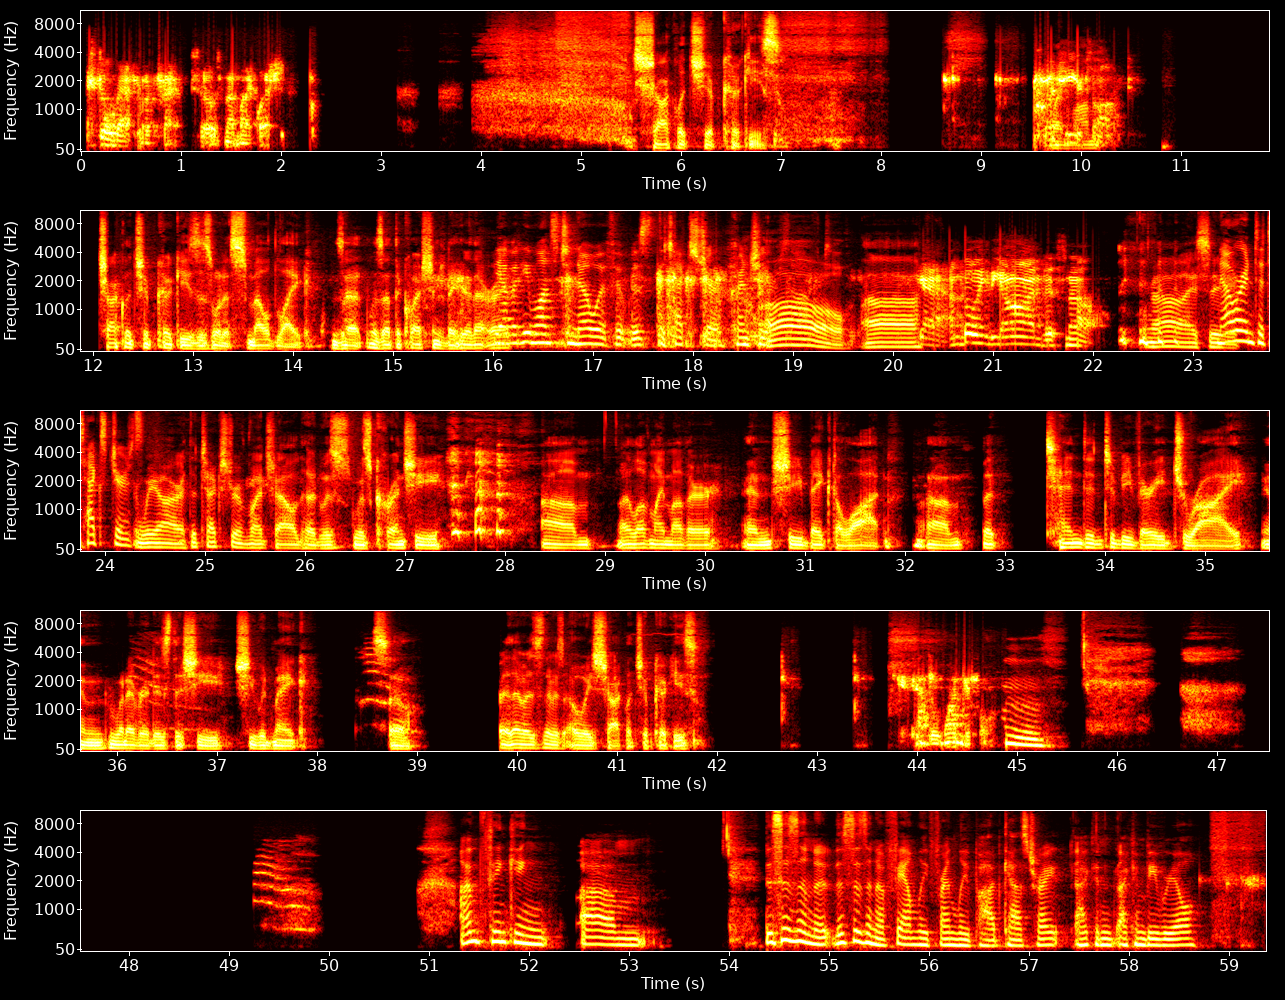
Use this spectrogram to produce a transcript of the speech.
I stole that from a friend, so it's not my question. Chocolate chip cookies. Crunchy or soft? Chocolate chip cookies is what it smelled like. Is that was that the question? Did I hear that right? Yeah, but he wants to know if it was the texture, crunchy. or oh, uh, Yeah, I'm going beyond the smell. oh, I see. Now we're into textures. We are. The texture of my childhood was was crunchy. um, I love my mother, and she baked a lot, um, but tended to be very dry in whatever it is that she she would make. So, but there was there was always chocolate chip cookies. Sounds wonderful. Hmm. I'm thinking um this isn't a this isn't a family friendly podcast, right? I can I can be real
